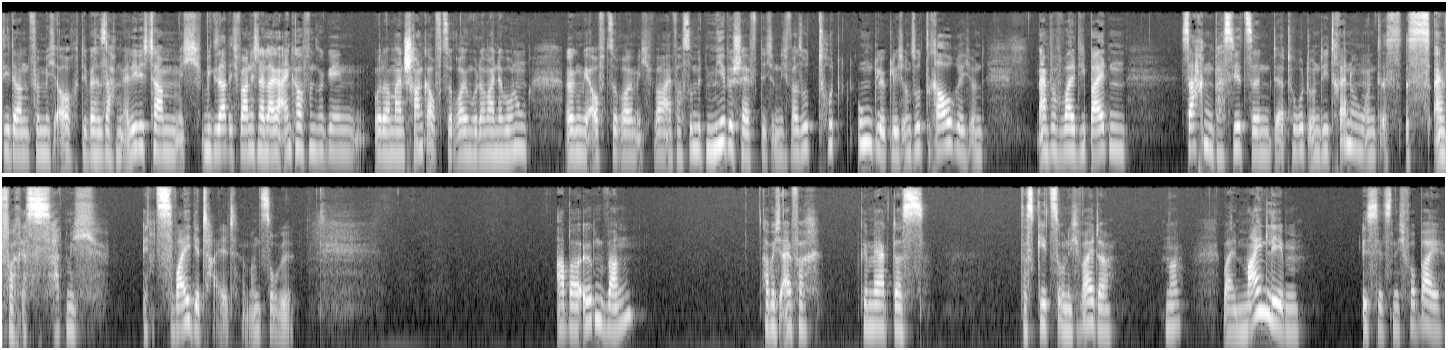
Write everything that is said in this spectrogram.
die dann für mich auch diverse Sachen erledigt haben. Ich, wie gesagt, ich war nicht in der Lage, einkaufen zu gehen oder meinen Schrank aufzuräumen oder meine Wohnung irgendwie aufzuräumen. Ich war einfach so mit mir beschäftigt und ich war so tot unglücklich und so traurig und einfach weil die beiden Sachen passiert sind, der Tod und die Trennung und es ist einfach, es hat mich in zwei geteilt, wenn man es so will. Aber irgendwann habe ich einfach gemerkt, dass das geht so nicht weiter. Ne? Weil mein Leben ist jetzt nicht vorbei.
